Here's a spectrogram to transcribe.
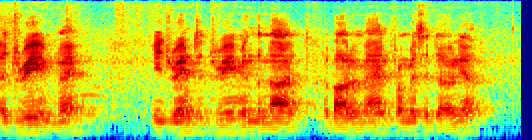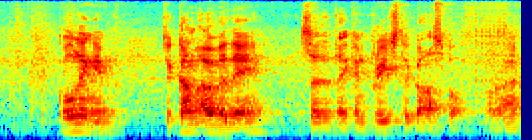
A dream, no? He dreamt a dream in the night about a man from Macedonia calling him to come over there so that they can preach the gospel. All right.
